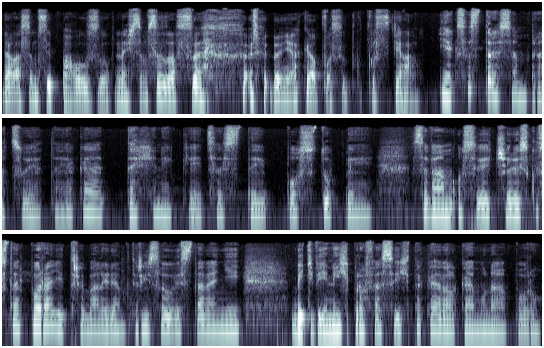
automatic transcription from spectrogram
dala jsem si pauzu, než jsem se zase do nějakého posudku pustila. Jak se stresem pracujete? Jaké techniky, cesty, postupy se vám osvědčily? Zkuste poradit třeba lidem, kteří jsou vystaveni, byť v jiných profesích, také velkému náporu.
